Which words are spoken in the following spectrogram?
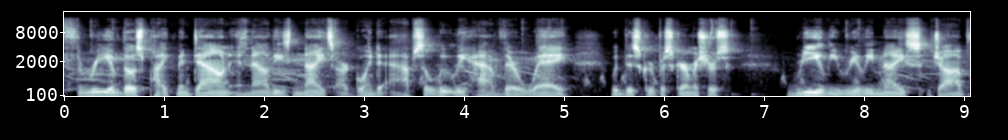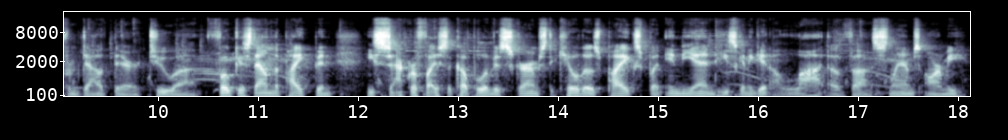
three of those pikemen down, and now these knights are going to absolutely have their way with this group of skirmishers. Really, really nice job from DauT there to uh, focus down the pikemen. He sacrificed a couple of his skirms to kill those pikes, but in the end, he's going to get a lot of uh, Slam's army.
